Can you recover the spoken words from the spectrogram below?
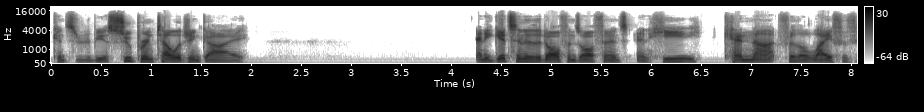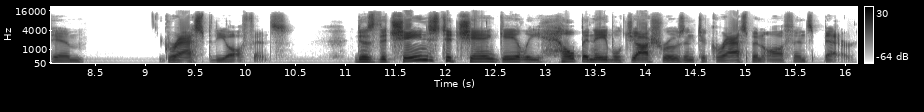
considered to be a super intelligent guy, and he gets into the Dolphins offense and he cannot for the life of him grasp the offense. Does the change to Chan Gailey help enable Josh Rosen to grasp an offense better?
